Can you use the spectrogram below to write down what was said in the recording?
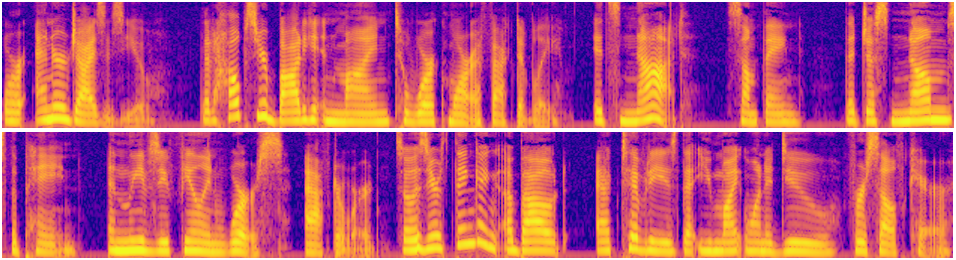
or energizes you, that helps your body and mind to work more effectively. It's not something that just numbs the pain and leaves you feeling worse afterward. So, as you're thinking about activities that you might want to do for self care,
